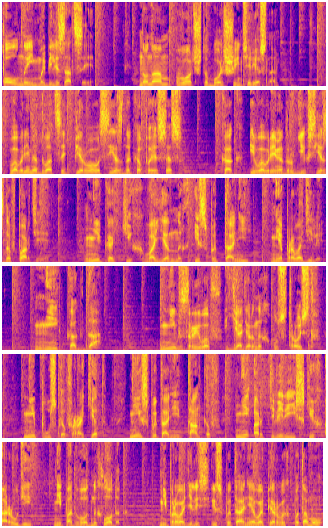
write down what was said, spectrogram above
полной мобилизации. Но нам вот что больше интересно. Во время 21-го съезда КПСС, как и во время других съездов партии, никаких военных испытаний не проводили. Никогда. Ни взрывов ядерных устройств, ни пусков ракет – ни испытаний танков, ни артиллерийских орудий, ни подводных лодок. Не проводились испытания, во-первых, потому,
